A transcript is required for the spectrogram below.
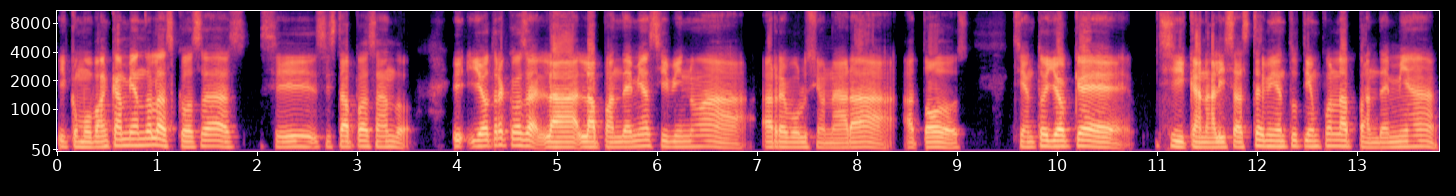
Y como van cambiando las cosas, sí, sí está pasando. Y, otra cosa, la, la, pandemia sí vino a, a revolucionar a, a, todos. Siento yo que si canalizaste bien tu tiempo en la pandemia,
